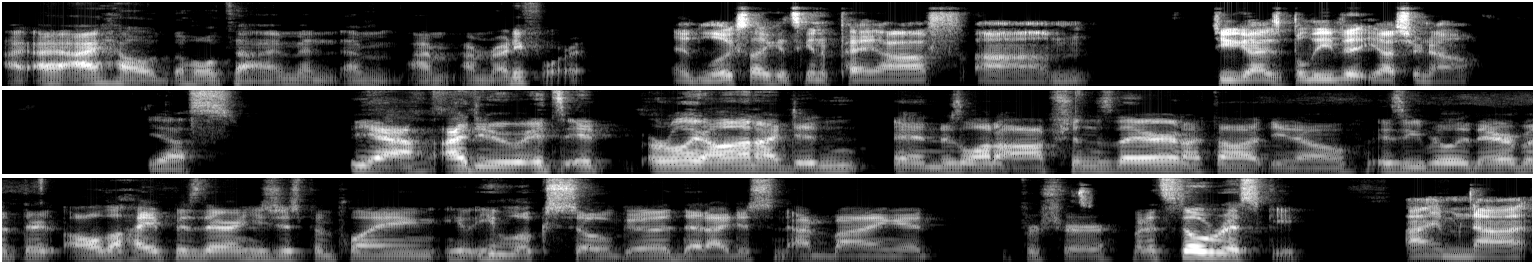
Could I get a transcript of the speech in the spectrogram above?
I, I, I held the whole time, and I'm I'm I'm ready for it. It looks like it's going to pay off. Um, do you guys believe it? Yes or no? Yes. Yeah, I do. It's it early on I didn't, and there's a lot of options there, and I thought, you know, is he really there? But there, all the hype is there, and he's just been playing. He, he looks so good that I just I'm buying it for sure. But it's still risky. I'm not.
